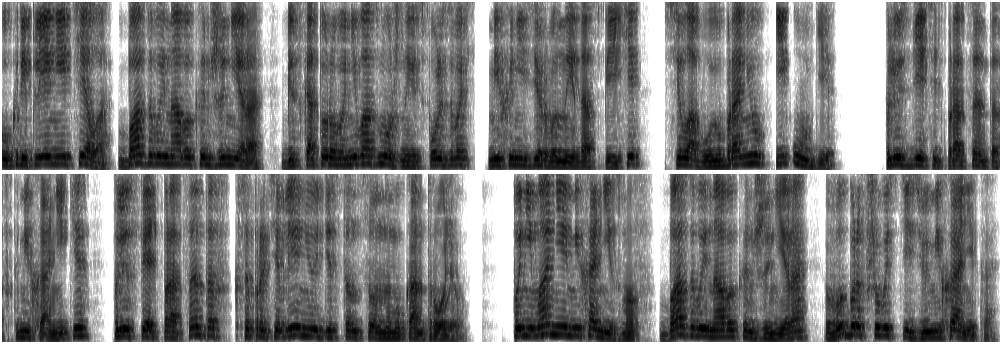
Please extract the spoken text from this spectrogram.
Укрепление тела – базовый навык инженера, без которого невозможно использовать механизированные доспехи, силовую броню и уги. Плюс 10% к механике, плюс 5% к сопротивлению дистанционному контролю. Понимание механизмов – базовый навык инженера, выбравшего стезю механика.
